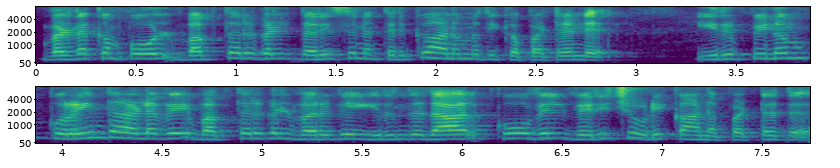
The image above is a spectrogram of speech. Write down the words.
வழக்கம் போல் பக்தர்கள் தரிசனத்திற்கு அனுமதிக்கப்பட்டனர். இருப்பினும் குறைந்த அளவே பக்தர்கள் வருகை இருந்ததால் கோவில் வெறிச்சோடி காணப்பட்டது.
